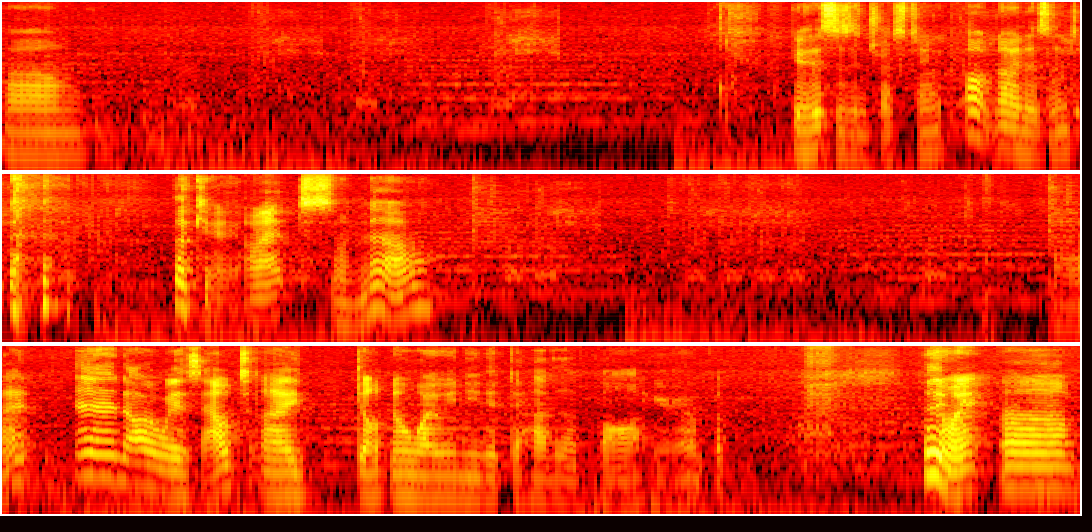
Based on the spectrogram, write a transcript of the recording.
Um, okay, this is interesting. Oh, no it isn't. okay, alright, so now... Alright, and our way is out. I don't know why we needed to have that ball here, but... Anyway, um,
